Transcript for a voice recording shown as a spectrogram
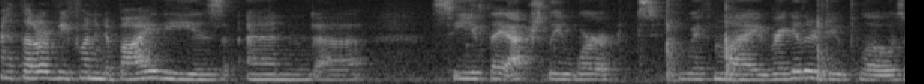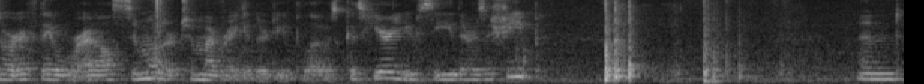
I thought it would be funny to buy these and uh, see if they actually worked with my regular Duplos or if they were at all similar to my regular Duplos. Because here you see there's a sheep. And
